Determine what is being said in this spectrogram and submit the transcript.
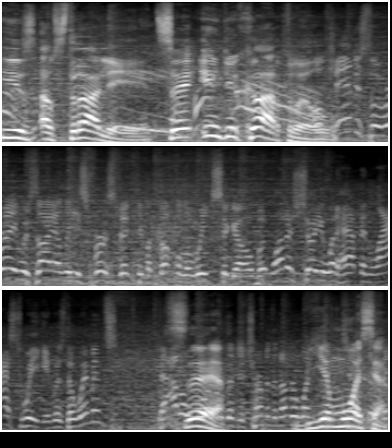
Із Австралії. Це Інді Хартвелл. Was Ayali's first victim a couple of weeks ago, but want to show you what happened last week. It was the women's battle Це to determine the number one б'ємося.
